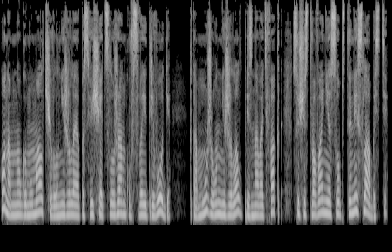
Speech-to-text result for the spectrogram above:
Он о многом умалчивал, не желая посвящать служанку в свои тревоги, к тому же он не желал признавать факт существования собственной слабости.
